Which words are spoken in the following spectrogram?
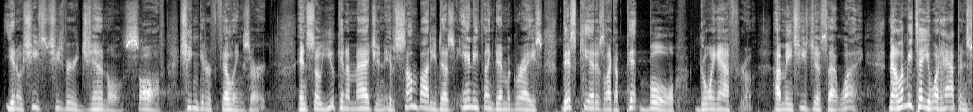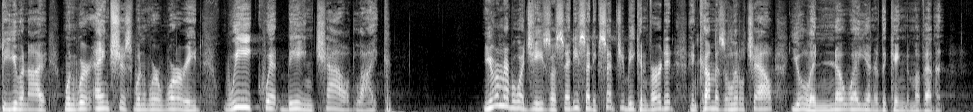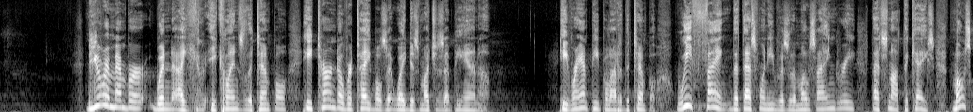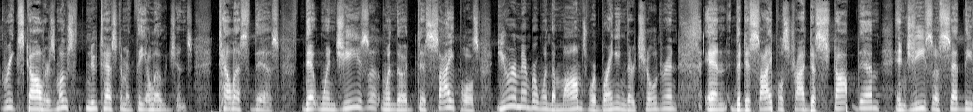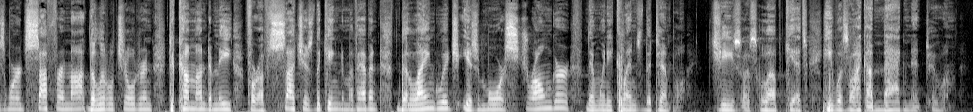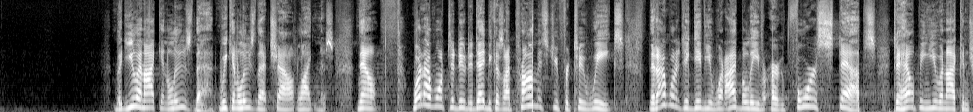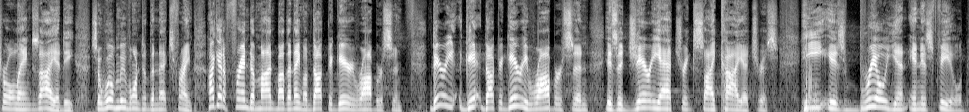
you know, she's she's very gentle, soft. She can get her feelings hurt. And so you can imagine if somebody does anything to Emma Grace, this kid is like a pit bull going after him. I mean, she's just that way. Now, let me tell you what happens to you and I when we're anxious, when we're worried. We quit being childlike. You remember what Jesus said? He said, Except you be converted and come as a little child, you'll in no way enter the kingdom of heaven. Do you remember when uh, he cleansed the temple? He turned over tables that weighed as much as a piano. He ran people out of the temple. We think that that's when he was the most angry. That's not the case. Most Greek scholars, most New Testament theologians tell us this that when Jesus, when the disciples, do you remember when the moms were bringing their children and the disciples tried to stop them and Jesus said these words, Suffer not the little children to come unto me, for of such is the kingdom of heaven. The language is more stronger than when he cleansed the temple. Jesus loved kids. He was like a magnet to them. But you and I can lose that. We can lose that childlikeness. Now, what I want to do today, because I promised you for two weeks that I wanted to give you what I believe are four steps to helping you and I control anxiety. So we'll move on to the next frame. I got a friend of mine by the name of Dr. Gary Robertson. Dr. Gary Robertson is a geriatric psychiatrist. He is brilliant in his field.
